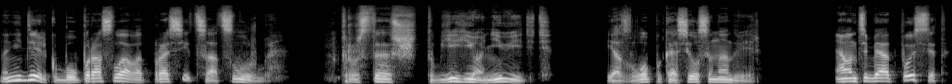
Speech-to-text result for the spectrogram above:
На недельку бы у Порослава отпроситься от службы. Просто, чтоб ее не видеть. Я зло покосился на дверь. «А он тебя отпустит?»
